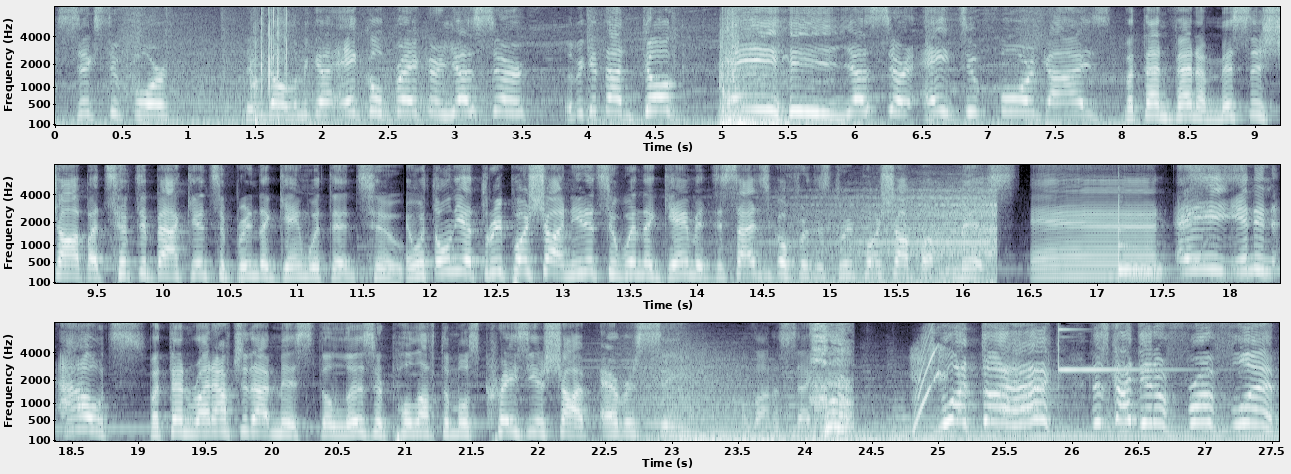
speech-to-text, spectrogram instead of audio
Six to four. Here we go. Let me get an ankle breaker. Yes, sir. Let me get that dunk. Hey, yes sir, 8 to 4, guys. But then Venom missed his shot, but tipped it back in to bring the game within two. And with only a three-point shot needed to win the game, it decides to go for this three-point shot, but missed. And hey, in and out. But then right after that miss, the Lizard pulled off the most craziest shot I've ever seen. Hold on a second. What the heck? This guy did a front flip.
